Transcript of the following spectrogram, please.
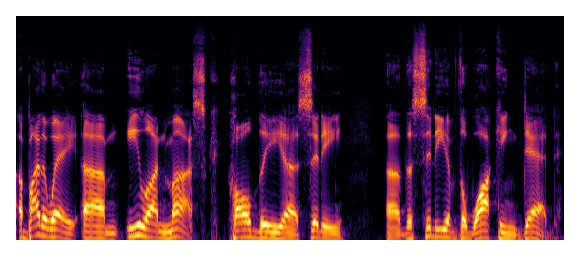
Uh, by the way, um, Elon Musk called the uh, city uh, the city of the Walking Dead.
